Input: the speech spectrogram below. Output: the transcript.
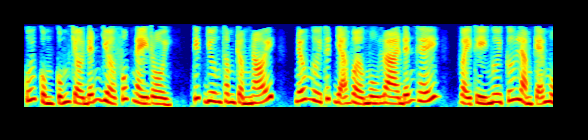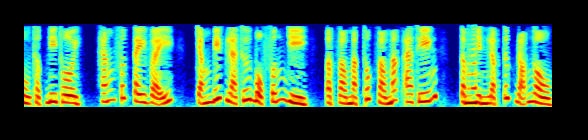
cuối cùng cũng chờ đến giờ phút này rồi, Tiết Dương thâm trầm nói, nếu ngươi thích giả vờ mù lòa đến thế, vậy thì ngươi cứ làm kẻ mù thật đi thôi, hắn phất tay vẫy, chẳng biết là thứ bột phấn gì, ập vào mặt thúc vào mắt A Thiến, tầm nhìn lập tức đỏ ngầu,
